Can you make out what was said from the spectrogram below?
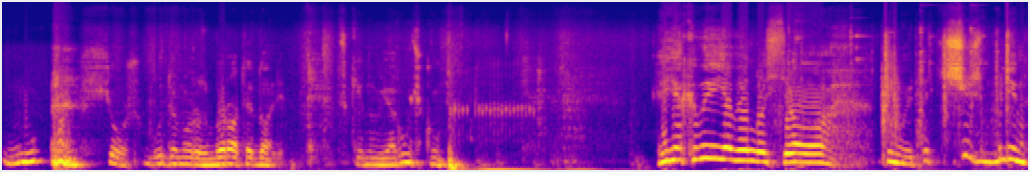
Ну, що ж, будемо розбирати далі. Скинув я ручку. Як виявилося, думаю, та чи ж, блін.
